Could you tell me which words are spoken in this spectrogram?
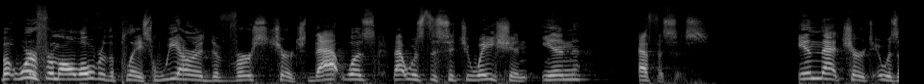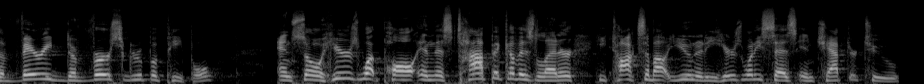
But we're from all over the place. We are a diverse church. That was, that was the situation in Ephesus. In that church, it was a very diverse group of people. And so here's what Paul, in this topic of his letter, he talks about unity. Here's what he says in chapter 2,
